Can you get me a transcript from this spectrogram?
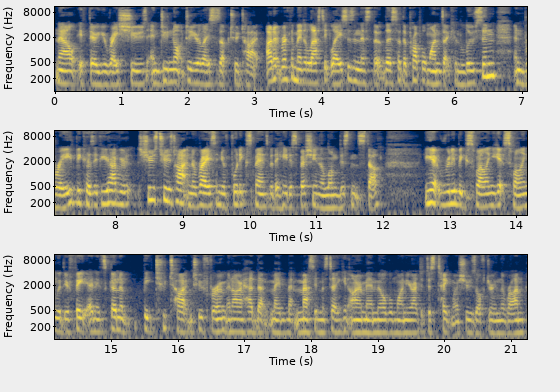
now if they're your race shoes and do not do your laces up too tight. I don't recommend elastic laces unless they're, they're the proper ones that can loosen and breathe because if you have your shoes too tight in a race and your foot expands with the heat, especially in the long distance stuff, you get really big swelling. You get swelling with your feet, and it's going to be too tight and too firm. And I had that made that massive mistake in Ironman Melbourne one year. I had to just take my shoes off during the run.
